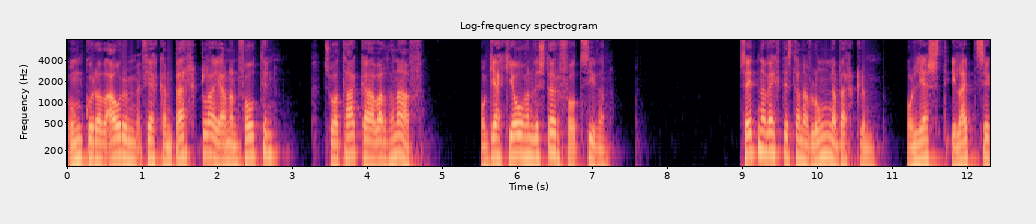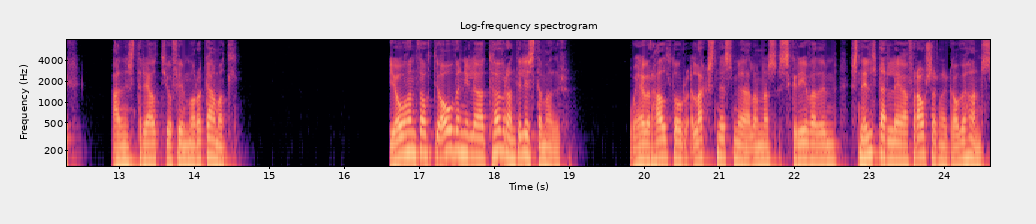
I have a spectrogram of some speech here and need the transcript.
Ungur að árum fekk hann bergla í annan fótinn svo að taka varð hann af og gekk Jóhann við störfót síðan. Setna veiktist hann af lungnaberglum og lést í Leipzig aðeins 35 ára gamall. Jóhann þótti óvennilega töfrandi listamaður og hefur Halldór Lagsnes meðal annars skrifað um snildarlega frásagnargáfi hans.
